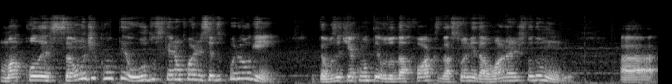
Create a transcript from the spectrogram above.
uma coleção de conteúdos que eram fornecidos por alguém. Então você tinha conteúdo da Fox, da Sony, da Warner, de todo mundo. Ah,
